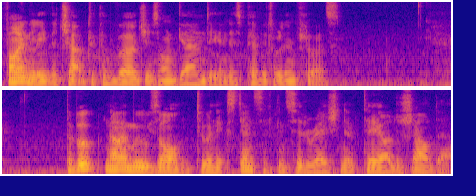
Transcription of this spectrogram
Finally, the chapter converges on Gandhi and his pivotal influence. The book now moves on to an extensive consideration of Teilhard de Chardin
